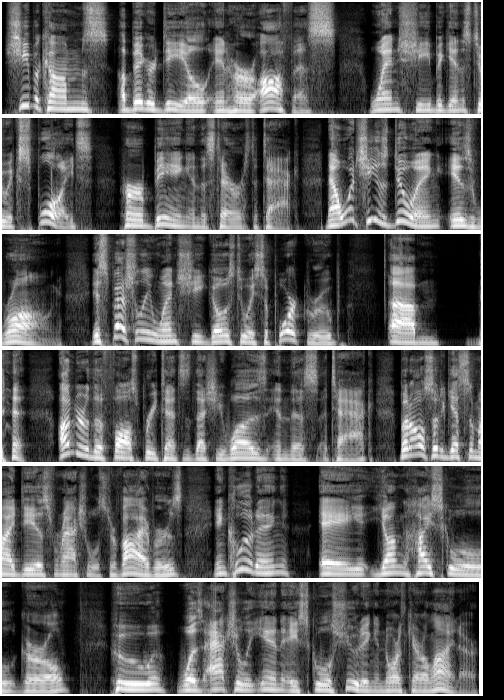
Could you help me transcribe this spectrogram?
she becomes a bigger deal in her office when she begins to exploit her being in this terrorist attack. Now, what she is doing is wrong, especially when she goes to a support group um, under the false pretenses that she was in this attack, but also to get some ideas from actual survivors, including a young high school girl who was actually in a school shooting in North Carolina.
